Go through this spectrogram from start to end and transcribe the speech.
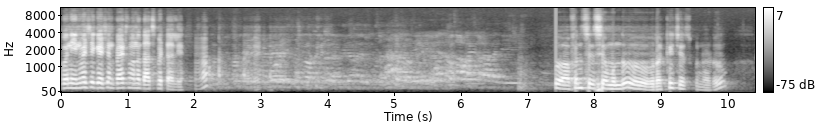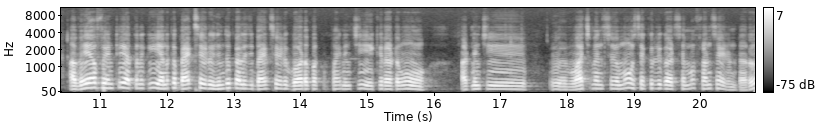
కొన్ని ఇన్వెస్టిగేషన్ ఫ్యాక్ట్స్ మనం దాచిపెట్టాలి. అఫెన్స్ చేసే ముందు రక్కీ చేసుకున్నాడు. ఆ వే ఆఫ్ ఎంట్రీ అతనికి వెనక back side Hindu college back side గోడ పక్క పైనుంచి ఎక్కిరాటము అటు నుంచి వాచ్మెన్స్ ఏమో సెక్యూరిటీ గార్డ్స్ ఏమో ఫ్రంట్ సైడ్ ఉంటారు.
